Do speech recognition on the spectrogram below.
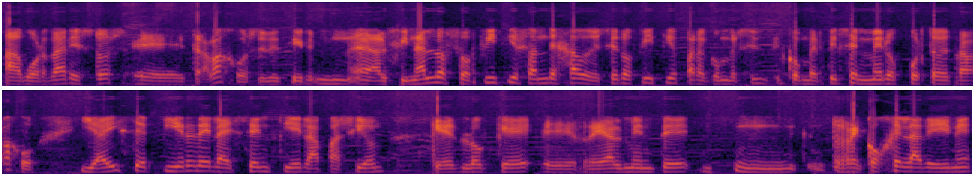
a abordar esos eh, trabajos. Es decir, al final los oficios han dejado de ser oficios para convertirse convertirse en meros puestos de trabajo. Y ahí se pierde la esencia y la pasión, que es lo que eh, realmente mm, recoge el ADN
